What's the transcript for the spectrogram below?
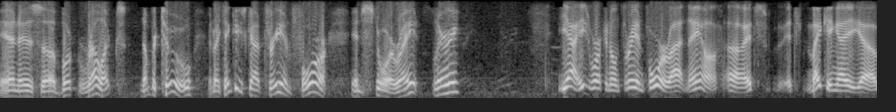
in his uh, book Relics number two, and I think he's got three and four in store, right, Larry? Yeah, he's working on three and four right now. Uh, it's it's making a uh,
